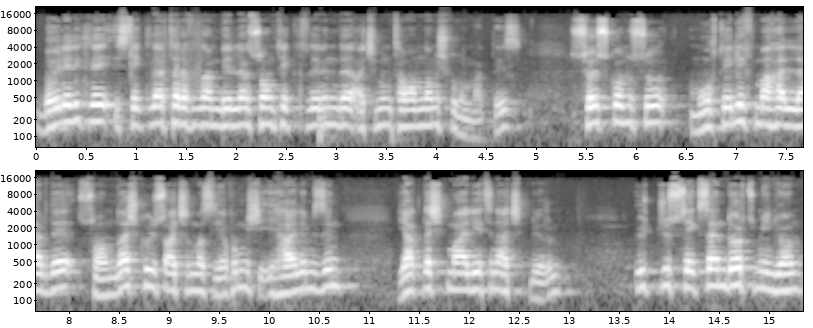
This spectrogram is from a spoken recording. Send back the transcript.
Böylelikle istekliler tarafından verilen son tekliflerin de açımını tamamlamış bulunmaktayız. Söz konusu muhtelif mahallelerde sondaj kuyusu açılması yapılmış ihalemizin yaklaşık maliyetini açıklıyorum. 384 milyon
